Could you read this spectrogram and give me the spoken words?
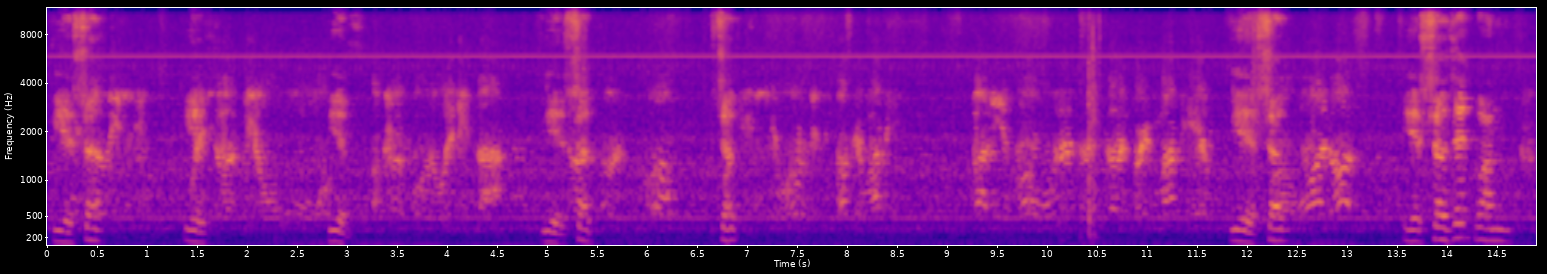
Yeah, so. Yeah. Yeah. Yeah, so. So. Yeah, so. Yeah, so that one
